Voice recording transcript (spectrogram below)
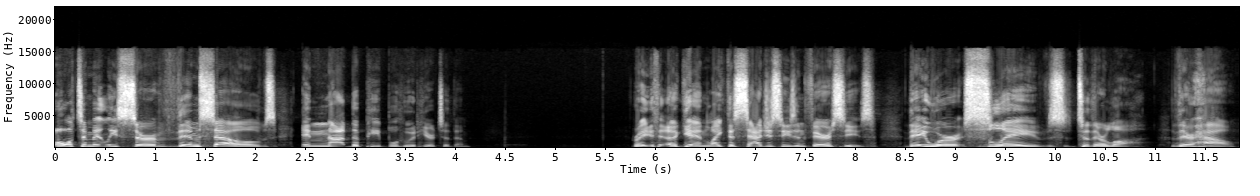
ultimately serve themselves and not the people who adhere to them. Right? Again, like the Sadducees and Pharisees, they were slaves to their law, their how.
